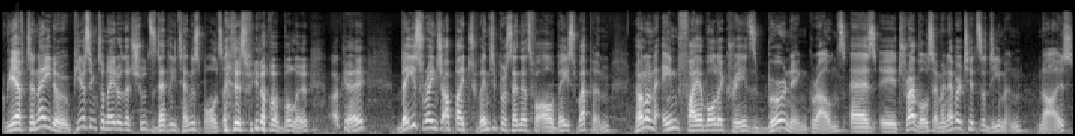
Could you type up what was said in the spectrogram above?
We have Tornado, piercing tornado that shoots deadly tennis balls at the speed of a bullet. Okay. Base range up by 20%, that's for our base weapon. Hurl an aimed fireball that creates burning grounds as it travels and whenever it hits a demon. Nice.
